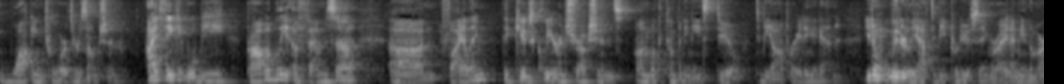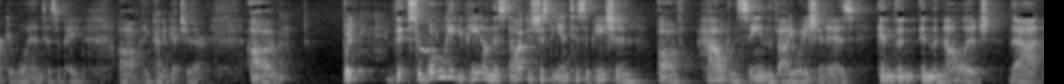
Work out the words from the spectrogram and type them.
walking towards resumption. I think it will be probably a PHMSA um, filing that gives clear instructions on what the company needs to do to be operating again. You don't literally have to be producing, right? I mean, the market will anticipate um, and kind of get you there. Um, but the, so, what will get you paid on this stock is just the anticipation of how insane the valuation is, and the in the knowledge that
